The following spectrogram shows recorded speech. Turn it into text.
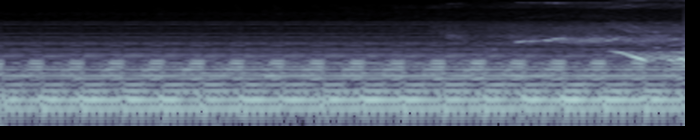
Yeah.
